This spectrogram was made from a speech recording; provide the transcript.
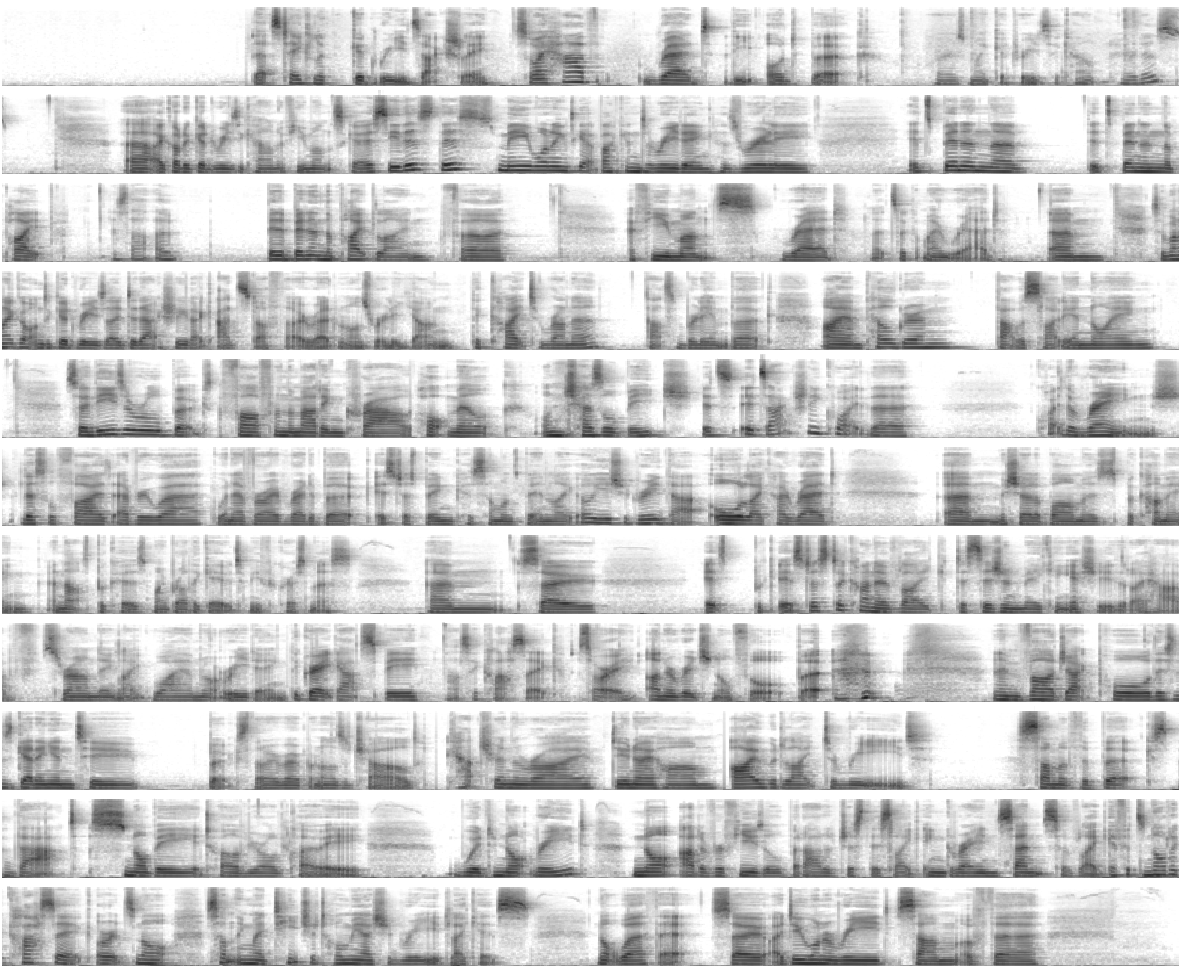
Let's take a look at Goodreads actually. So, I have read the odd book. Where is my Goodreads account? Here it is. Uh, I got a Goodreads account a few months ago. See, this this me wanting to get back into reading has really, it's been in the, it's been in the pipe. Is that a, been been in the pipeline for a few months. Read. Let's look at my read. Um, so when I got onto Goodreads, I did actually like add stuff that I read when I was really young. The Kite Runner. That's a brilliant book. I Am Pilgrim. That was slightly annoying. So these are all books. Far from the Madding Crowd, Hot Milk, On Chesil Beach. It's it's actually quite the quite the range. Little fires everywhere. Whenever I've read a book, it's just been because someone's been like, "Oh, you should read that," or like I read um, Michelle Obama's Becoming, and that's because my brother gave it to me for Christmas. Um, so it's it's just a kind of like decision making issue that I have surrounding like why I'm not reading. The Great Gatsby, that's a classic. Sorry, unoriginal thought, but and then Varjak Paw. This is getting into books that I read when I was a child. Catcher in the Rye, Do No Harm. I would like to read some of the books that snobby 12 year old Chloe would not read, not out of refusal, but out of just this like ingrained sense of like, if it's not a classic or it's not something my teacher told me I should read, like it's not worth it. So I do want to read some of the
